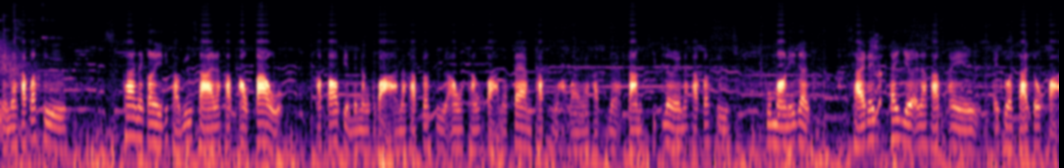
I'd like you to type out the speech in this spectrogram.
เห็นไหมครับก็คือ ถ้าในกรณีที่เขาวิ่งซ้ายนะครับ เอาเป้า เอาเป้าเปลี่ยนเป็นทางขวานะครับ ก็คือเอาทางขวาเนี่ยแต้มทับหัวไว้นะครับเนี่ยตามคลิปเลยนะครับ ก็คือมุมมองนี้จะใช้ได้ได้เยอะนะครับไอไอตัวซ้ายตัวขวา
